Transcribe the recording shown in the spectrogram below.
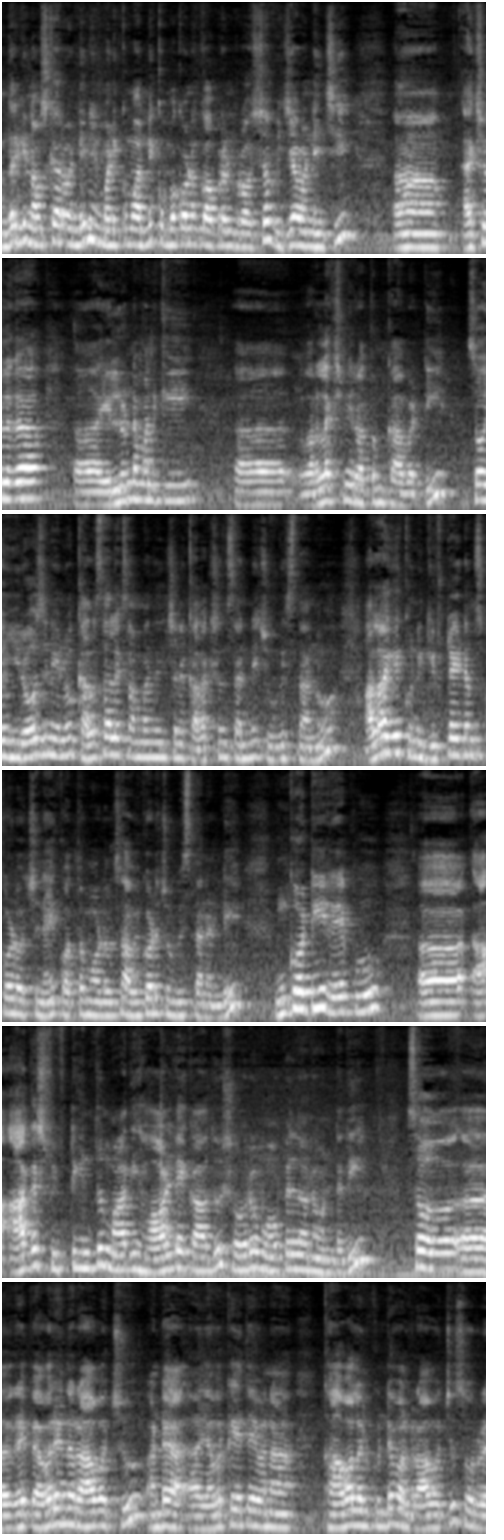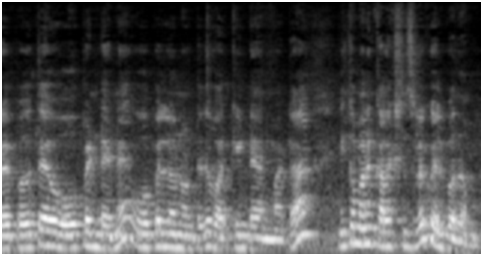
అందరికీ నమస్కారం అండి. నేను మణికుమార్ని కుంభకోణం కాపురం బ్రోష విజయవాడ నుంచి. యాక్చువల్గా ఎల్లుండ మనకి వరలక్ష్మి వ్రతం కాబట్టి. సో ఈరోజు నేను కలసాలకు సంబంధించిన కలెక్షన్స్ అన్ని చూపిస్తాను. అలాగే కొన్ని గిఫ్ట్ ఐటమ్స్ కూడా వచ్చినాయి. కొత్త మోడల్స్ అవి కూడా చూపిస్తానండి. ఇంకోటి రేపు ఆగస్ట్ ఫిఫ్టీన్త్ మాది హాలిడే కాదు. షోరూమ్ ఓపెన్లోనే ఉంటుంది. సో రేపు ఎవరైనా రావచ్చు అంటే ఎవరికైతే ఏమైనా కావాలనుకుంటే వాళ్ళు రావచ్చు. సో రేపు అయితే ఓపెన్ డేనే ఓపెన్లోనే ఉంటుంది వర్కింగ్ డే అనమాట ఇంకా మనం కలెక్షన్స్లోకి వెళ్ళిపోదాం.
